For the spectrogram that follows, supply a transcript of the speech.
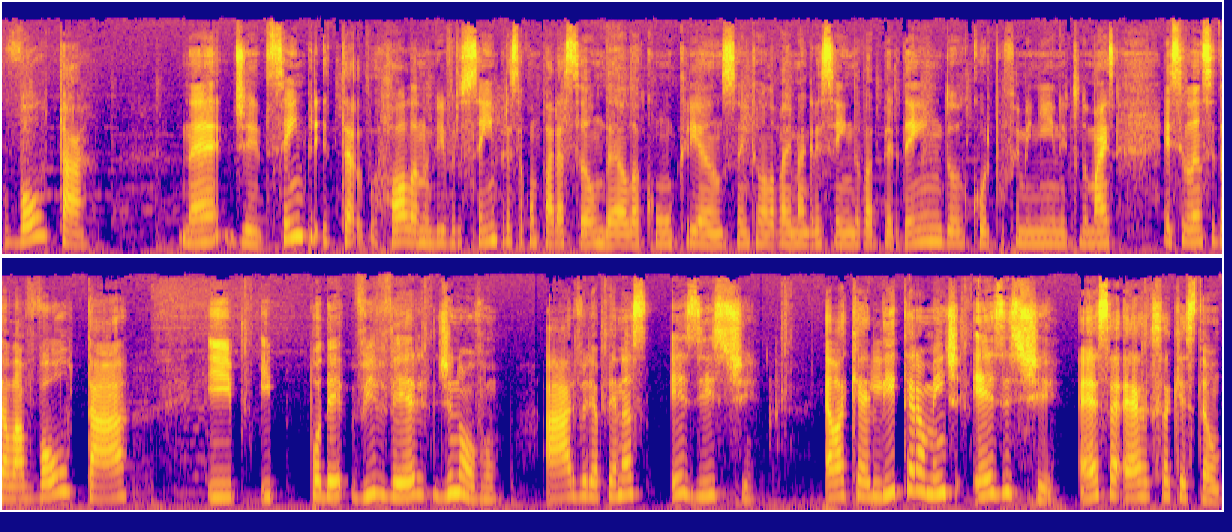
voltar né, de sempre tá, rola no livro sempre essa comparação dela com criança, então ela vai emagrecendo, vai perdendo o corpo feminino e tudo mais. Esse lance dela voltar e, e poder viver de novo. A árvore apenas existe ela quer literalmente existir. Essa é essa questão.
